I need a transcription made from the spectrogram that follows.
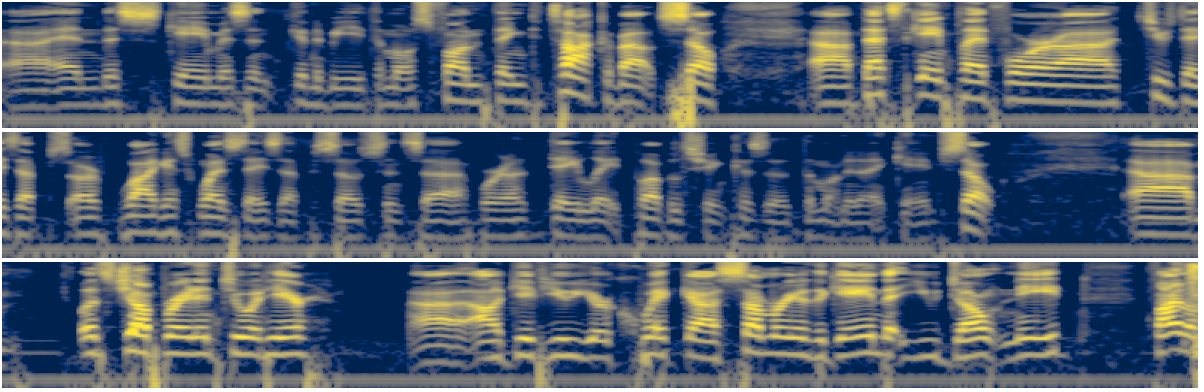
uh, and this game isn't gonna be the most fun thing to talk about. So uh, that's the game plan for uh, Tuesday's episode, or well, I guess Wednesday's episode, since uh, we're a day late publishing because of the Monday night game. So um, let's jump right into it here. I'll give you your quick summary of the game that you don't need. Final.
